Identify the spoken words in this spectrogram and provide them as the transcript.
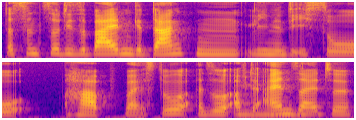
das sind so diese beiden Gedankenlinien, die ich so habe, weißt du? Also auf mhm. der einen mhm. Seite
